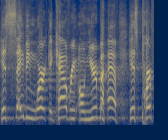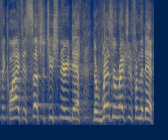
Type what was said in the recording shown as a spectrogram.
His saving work at Calvary on your behalf, His perfect life, His substitutionary death, the resurrection from the dead,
